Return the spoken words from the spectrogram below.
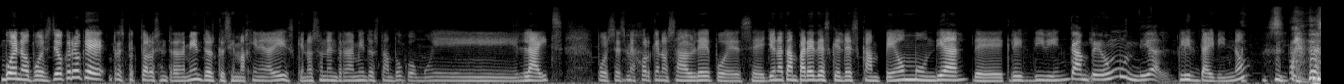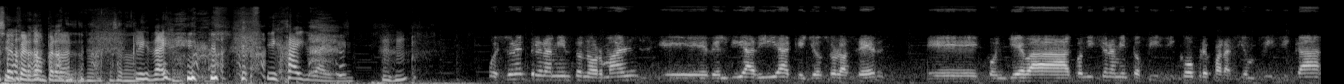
bueno, pues yo creo que respecto a los entrenamientos, que os imaginaréis que no son entrenamientos tampoco muy lights, pues es mejor que nos hable pues eh, Jonathan Paredes, que él es campeón mundial de cliff diving. Campeón mundial. Cliff diving, ¿no? Sí, Sí, perdón, perdón. Cliff diving y high diving. Pues un entrenamiento normal eh, del día a día que yo suelo hacer eh, conlleva acondicionamiento físico, preparación física,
